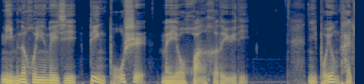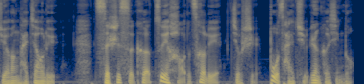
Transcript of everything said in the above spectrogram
你们的婚姻危机并不是没有缓和的余地。你不用太绝望、太焦虑。此时此刻，最好的策略就是不采取任何行动，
